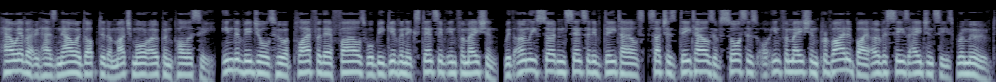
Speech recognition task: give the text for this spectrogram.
However it has now adopted a much more open policy. Individuals who apply for their files will be given extensive information, with only certain sensitive details such as details of sources or information provided by overseas agencies removed.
